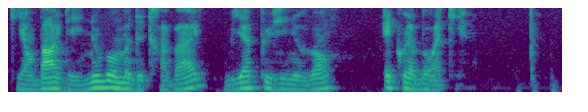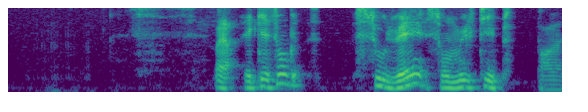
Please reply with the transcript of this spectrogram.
qui embarque des nouveaux modes de travail bien plus innovants et collaboratifs. Les questions soulevées sont multiples par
